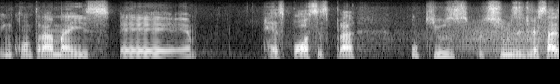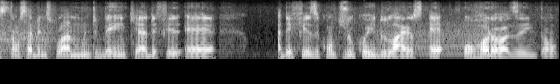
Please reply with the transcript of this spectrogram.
encontrar mais é, respostas para o que os, os, times adversários estão sabendo explorar muito bem, que é a defesa, é, a defesa contra o jogo corrido do Lions é horrorosa. Então,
